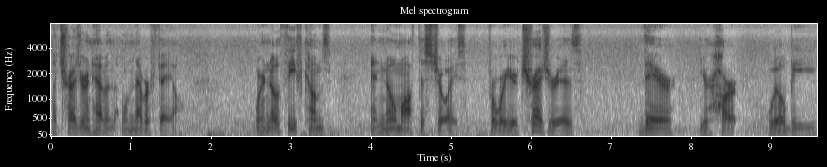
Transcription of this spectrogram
a treasure in heaven that will never fail, where no thief comes and no moth destroys. For where your treasure is, there your heart will be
